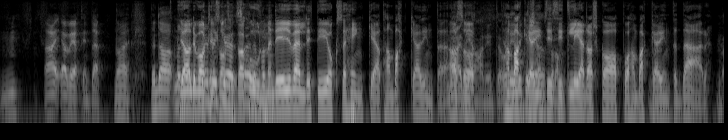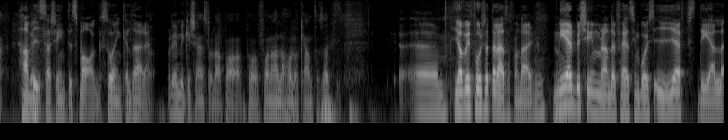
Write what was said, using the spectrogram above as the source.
Mm. Nej, jag vet inte. Nej, den där, men jag har aldrig varit i en sån mycket- så situation, för- men det är ju väldigt, det är också Henke att han backar inte. Nej, alltså, det han inte. Och han det är mycket backar inte i sitt ledarskap och han backar inte där. Nej. Han Det- visar sig inte svag, så enkelt är det. Och det är mycket känslor där på, på, från alla håll och kanter. Så att, ehm, Jag vill fortsätta läsa från där. Mm. Mer bekymrande för Helsingborgs IFs del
